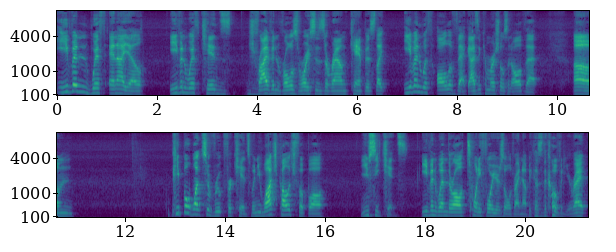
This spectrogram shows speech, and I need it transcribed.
even with NIL, even with kids driving Rolls Royces around campus, like even with all of that, guys in commercials and all of that. Um, people want to root for kids. When you watch college football, you see kids, even when they're all 24 years old right now because of the COVID year, right?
